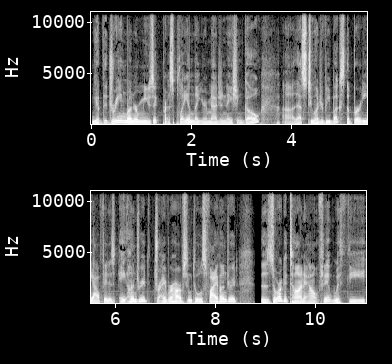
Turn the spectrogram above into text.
we have the Dream Runner music. Press play and let your imagination go. Uh, that's 200 V bucks. The Birdie outfit is 800. Driver harvesting tools 500. The Zorgoton outfit with the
